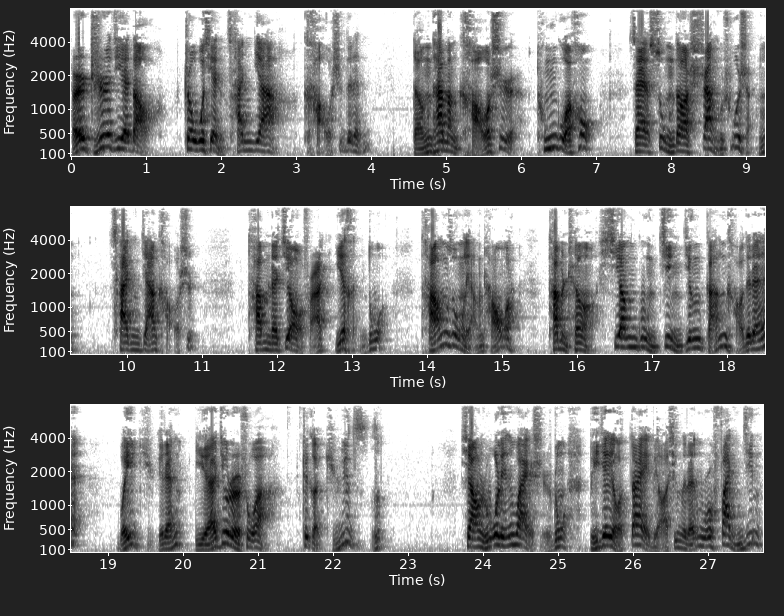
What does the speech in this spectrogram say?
而直接到州县参加考试的人。等他们考试通过后，再送到尚书省参加考试。他们的叫法也很多，唐宋两朝啊。他们称相共进京赶考的人为举人，也就是说啊，这个举子，像《儒林外史》中比较有代表性的人物范进，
